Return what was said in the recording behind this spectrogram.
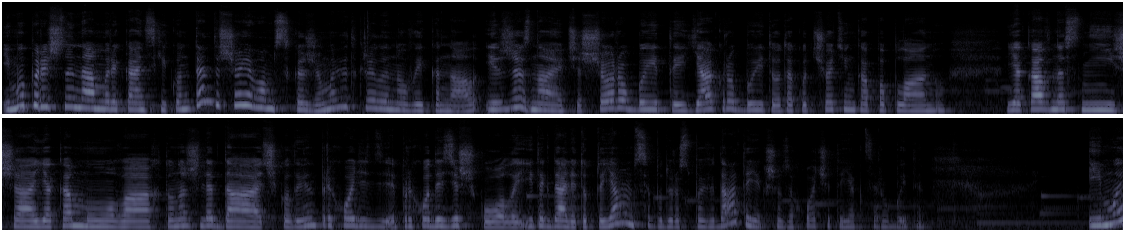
І ми перейшли на американський контент. І що я вам скажу? Ми відкрили новий канал і вже знаючи, що робити, як робити, отак от чотенько по плану, яка в нас ніша, яка мова, хто наш глядач, коли він приходить, приходить зі школи і так далі. Тобто я вам все буду розповідати, якщо захочете, як це робити. І ми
